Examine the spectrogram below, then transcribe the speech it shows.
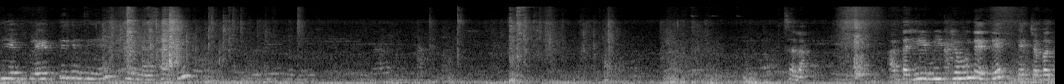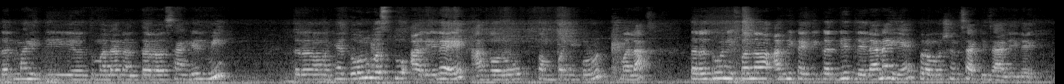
ही एक प्लेट दिलेली आहे ठेवण्यासाठी. चला. आता हे मी ठेवून देते. त्याच्याबद्दल माहिती तुम्हाला नंतर सांगेल मी. तर ह्या दोन वस्तू आलेल्या आहेत आगौरव कंपनीकडून मला. तर दोन्ही पण आम्ही काही विकत घेतलेल्या नाही आहे प्रमोशनसाठी झालेले आहे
